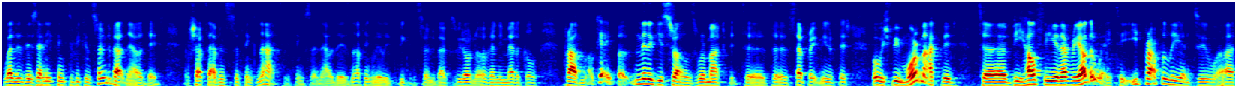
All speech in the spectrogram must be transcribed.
Whether there's anything to be concerned about nowadays. Rav happens to think not. He thinks that nowadays nothing really to be concerned about because we don't know of any medical problem. Okay, but minhag Yisrael is we're makbid to, to separate meat and fish, but we should be more makbid to be healthy in every other way, to eat properly and to uh,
